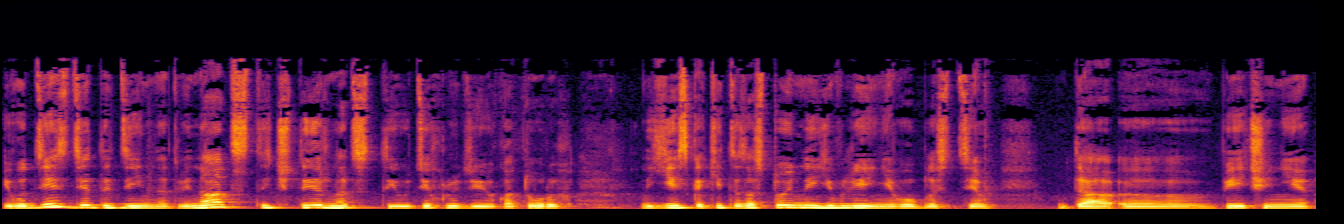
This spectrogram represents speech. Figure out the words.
И вот здесь где-то день на 12-14 у тех людей, у которых есть какие-то застойные явления в области да, э, печени,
